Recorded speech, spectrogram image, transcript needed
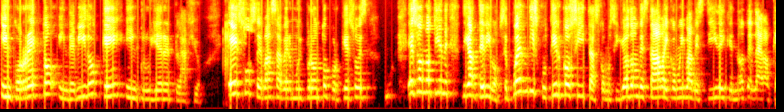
incorrecto, indebido, que incluyera el plagio. Eso se va a saber muy pronto porque eso es, eso no tiene, diga, te digo, se pueden discutir cositas como si yo dónde estaba y cómo iba vestida y que no te da, ok,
